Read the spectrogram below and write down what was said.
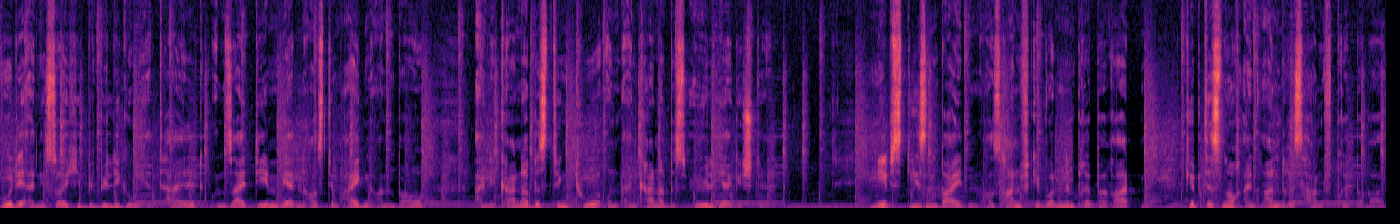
wurde eine solche Bewilligung erteilt und seitdem werden aus dem Eigenanbau eine Cannabis-Tinktur und ein Cannabisöl hergestellt. Nebst diesen beiden aus Hanf gewonnenen Präparaten gibt es noch ein anderes Hanfpräparat,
